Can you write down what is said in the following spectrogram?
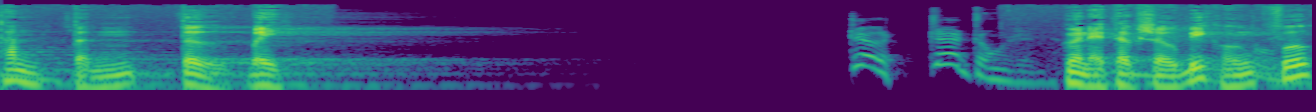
Thanh tịnh từ bi. Người này thật sự biết hưởng phước.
